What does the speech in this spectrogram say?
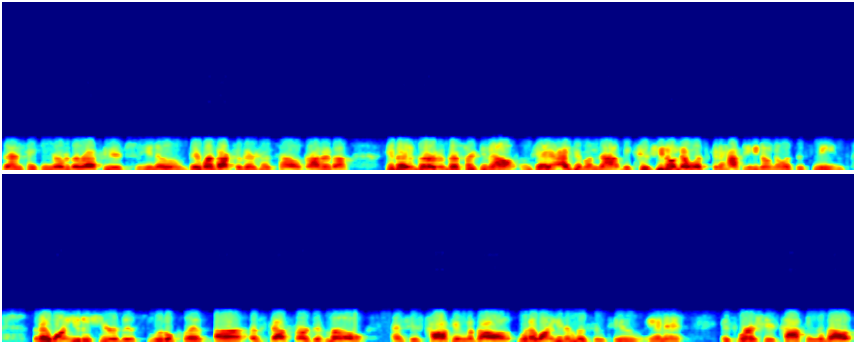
them taking over the refuge, you know, they went back to their hotel, da da da. Okay, they're, they're they're freaking out. Okay, I give them that because you don't know what's going to happen. You don't know what this means. But I want you to hear this little clip uh, of Staff Sergeant Moe, and she's talking about what I want you to listen to in it is where she's talking about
